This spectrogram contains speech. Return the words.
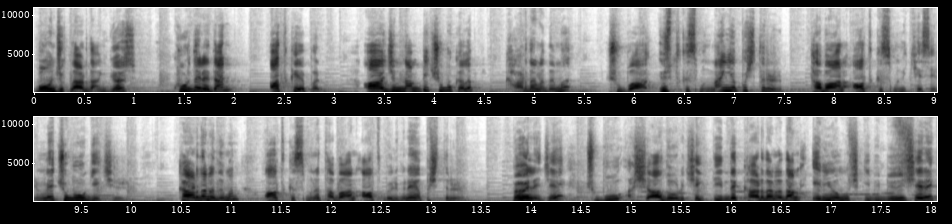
Boncuklardan göz, kurdeleden atkı yaparım. Ağacımdan bir çubuk alıp kardan adamı çubuğa üst kısmından yapıştırırım. Tabağın alt kısmını keserim ve çubuğu geçiririm. Kardan adamın alt kısmını tabağın alt bölümüne yapıştırırım. Böylece çubuğu aşağı doğru çektiğimde kardan adam eriyormuş gibi büzüşerek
